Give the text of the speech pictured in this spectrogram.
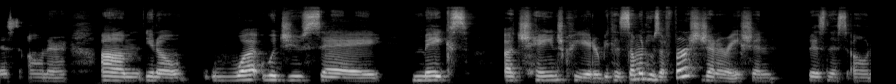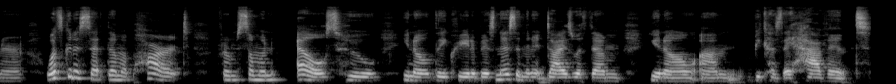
business owner, um, you know, what would you say makes a change creator? Because someone who's a first generation business owner what's going to set them apart from someone else who you know they create a business and then it dies with them you know um, because they haven't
